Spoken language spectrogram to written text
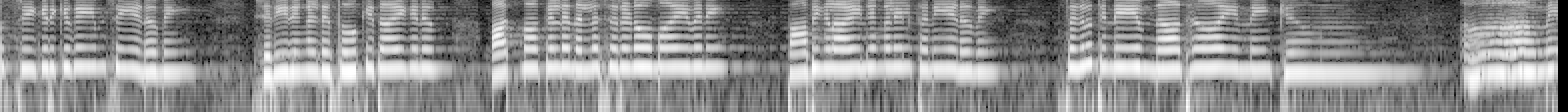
സ്വീകരിക്കുകയും ചെയ്യണമേ. ശരീരങ്ങളുടെ സൗഖ്യദായകനും ആത്മാക്കളുടെ നല്ല ശരണവുമായവനെ പാപികളായ ഞങ്ങളിൽ കനിയണമേ. സകലത്തിന്റെയും നാഥായി എന്നേക്കും. ആമേ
